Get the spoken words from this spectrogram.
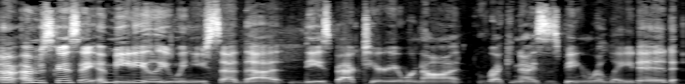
I'm just going to say immediately when you said that these bacteria were not recognized as being related,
